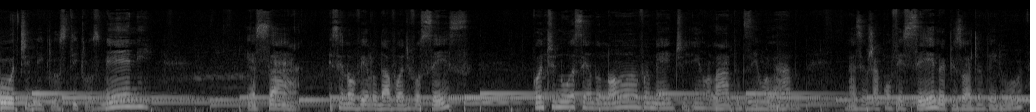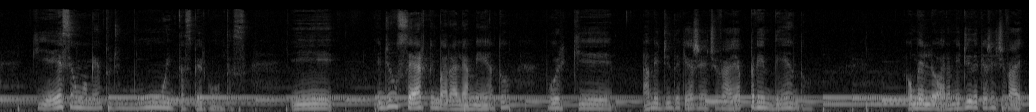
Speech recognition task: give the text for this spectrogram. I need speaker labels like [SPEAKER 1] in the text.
[SPEAKER 1] Ruth Niklos Tiklos Mene, essa, esse novelo da avó de vocês continua sendo novamente enrolado, desenrolado, mas eu já confessei no episódio anterior que esse é um momento de muitas perguntas e de um certo embaralhamento, porque à medida que a gente vai aprendendo, ou melhor, à medida que a gente vai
